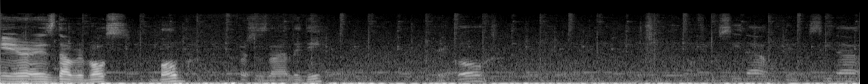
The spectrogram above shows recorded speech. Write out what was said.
here is the reverse bulb versus the LED. There you go. You see that. You can see that.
